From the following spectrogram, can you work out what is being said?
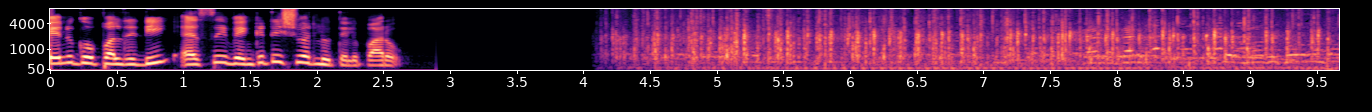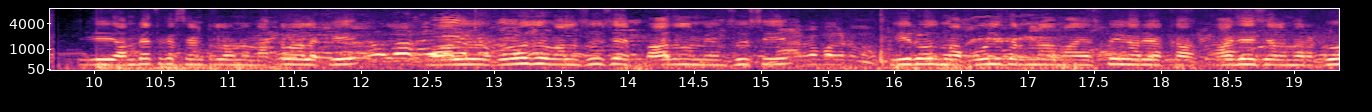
వేణుగోపాల్ రెడ్డి ఎస్ఐ వెంకటేశ్వర్లు తెలిపారు. ఈ అంబేద్కర్ సెంటర్లో ఉన్న నక్కల వాళ్ళకి వాళ్ళు రోజు వాళ్ళని చూసే బాధలను మేము చూసి ఈరోజు మా పోలీస్ తరఫున మా ఎస్పీ గారి యొక్క ఆదేశాల మేరకు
